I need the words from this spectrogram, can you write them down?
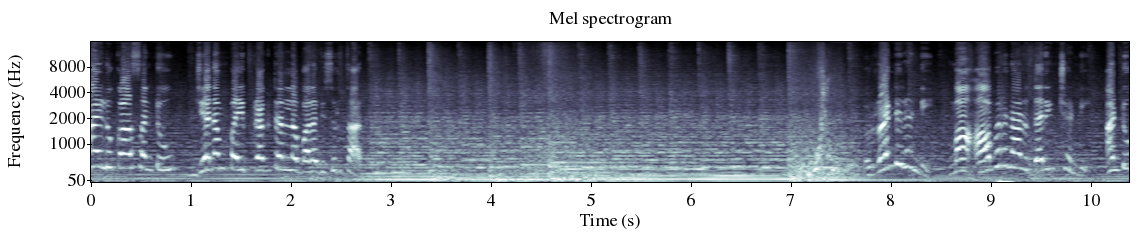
అంటూ జనంపై ప్రకటనల వల విసురుతారు. రండి రండి మా ఆభరణాలు ధరించండి అంటూ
